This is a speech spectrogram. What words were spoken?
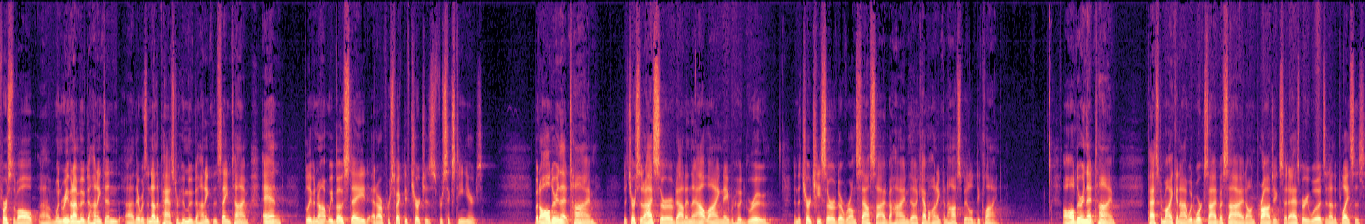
First of all, uh, when Reeve and I moved to Huntington, uh, there was another pastor who moved to Huntington at the same time. And believe it or not, we both stayed at our prospective churches for 16 years. But all during that time, the church that I served out in the outlying neighborhood grew, and the church he served over on South Side behind uh, Cabell Huntington Hospital declined. All during that time, Pastor Mike and I would work side by side on projects at Asbury Woods and other places.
